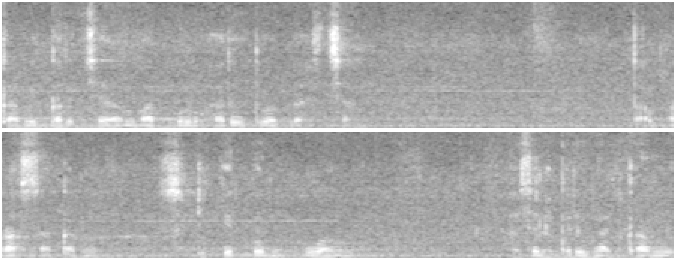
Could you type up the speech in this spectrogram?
Kami kerja 40 hari 12 jam. Tak merasakan sedikit pun uang hasil keringat kami.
